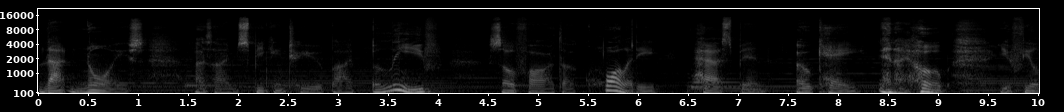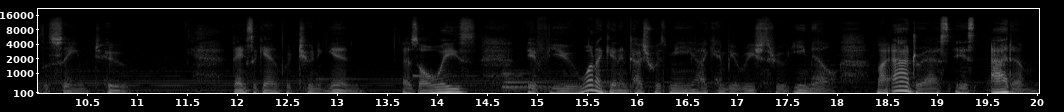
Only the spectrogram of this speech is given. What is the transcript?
that noise as I'm speaking to you, but I believe so far the quality has been okay, and I hope you feel the same too. Thanks again for tuning in. As always, if you want to get in touch with me, I can be reached through email. My address is atom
